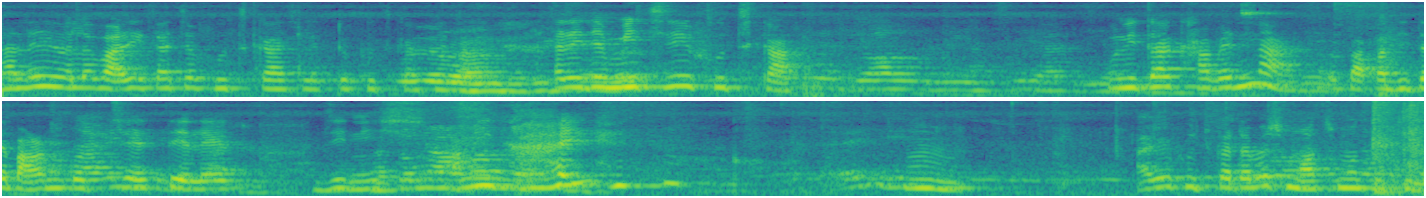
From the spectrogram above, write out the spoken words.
ভালোই হলো বাড়ির কাছে ফুচকা আসলে একটু ফুচকা আর এই যে মিছরির ফুচকা উনি তো আর খাবেন না। ওর পাপা দিতে বারণ করছে তেলের জিনিস। আমি খাই। হুম। আগে ফুচকাটা বেশ মচমচে ছিল।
